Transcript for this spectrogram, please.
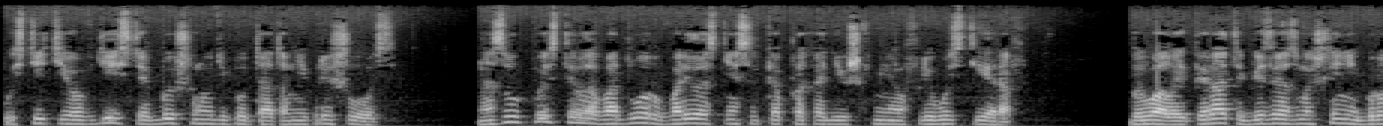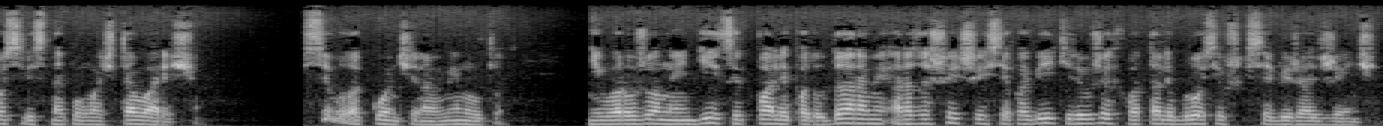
Пустить его в действие бывшему депутату не пришлось. На звук выстрела во двор ввалилось несколько проходивших мимо флебустеров. Бывалые пираты без размышлений бросились на помощь товарищу. Все было кончено в минуту. Невооруженные индейцы пали под ударами, а разошедшиеся победители уже хватали бросившихся бежать женщин.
